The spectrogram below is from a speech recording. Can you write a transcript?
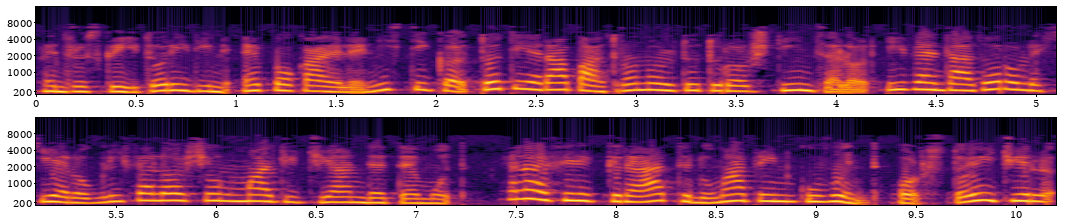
Pentru scriitorii din epoca elenistică, Tot era patronul tuturor științelor, inventatorul hieroglifelor și un magician de temut. El ar fi creat lumea prin cuvânt, ori stoicii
